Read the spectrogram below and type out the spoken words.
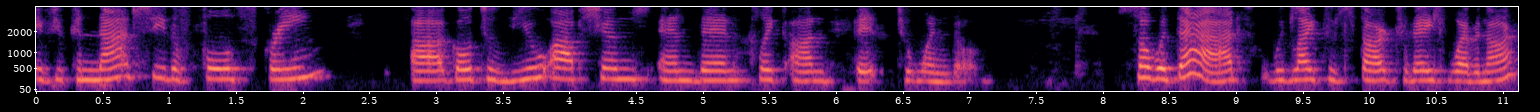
if you cannot see the full screen, uh, go to view options and then click on fit to window. So with that, we'd like to start today's webinar.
